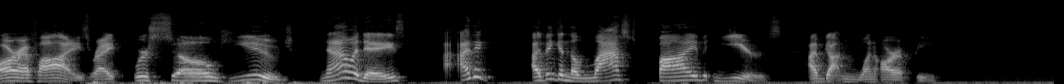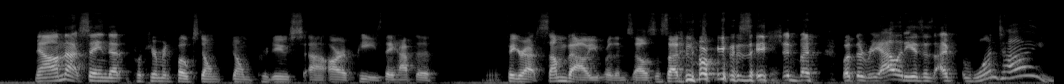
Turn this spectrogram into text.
RFIs, right, were so huge. Nowadays, I think I think in the last five years, I've gotten one RFP now, I'm not saying that procurement folks don't don't produce uh, RFPs. They have to figure out some value for themselves inside an organization. But but the reality is, is I've one time,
